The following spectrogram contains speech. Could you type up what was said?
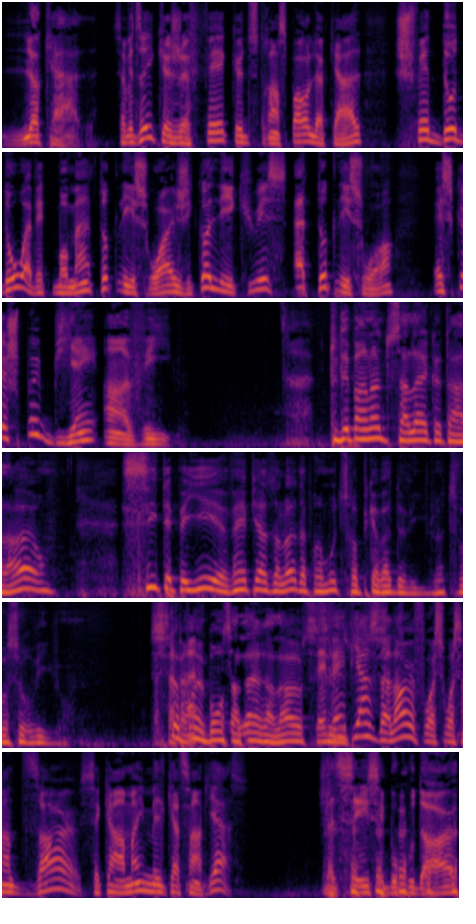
local? Ça veut dire que je fais que du transport local. Je fais dodo avec maman tous les soirs. J'y colle les cuisses à tous les soirs. Est-ce que je peux bien en vivre? Tout dépendant du salaire que tu as à l'heure, si tu es payé euh, 20 pièces de l'heure, d'après moi, tu seras plus capable de vivre. là. Tu vas survivre. Si tu prend- pas un bon salaire à l'heure, Ben, c'est 20 piastres de l'heure fois 70 heures, c'est quand même 1400 piastres. Je le sais, c'est beaucoup d'heures.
